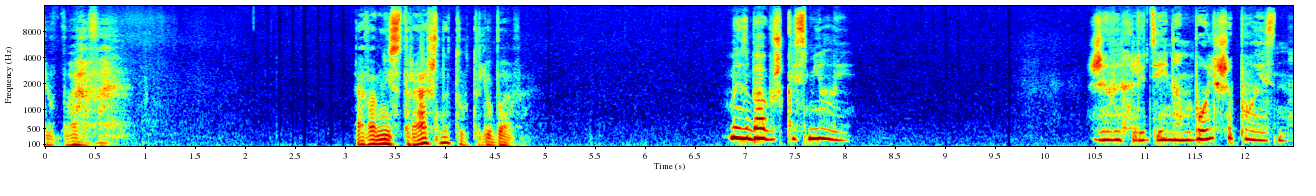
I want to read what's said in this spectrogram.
Любава. А вам не страшно тут, Любава? Мы с бабушкой смелые. Живых людей нам больше поздно.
